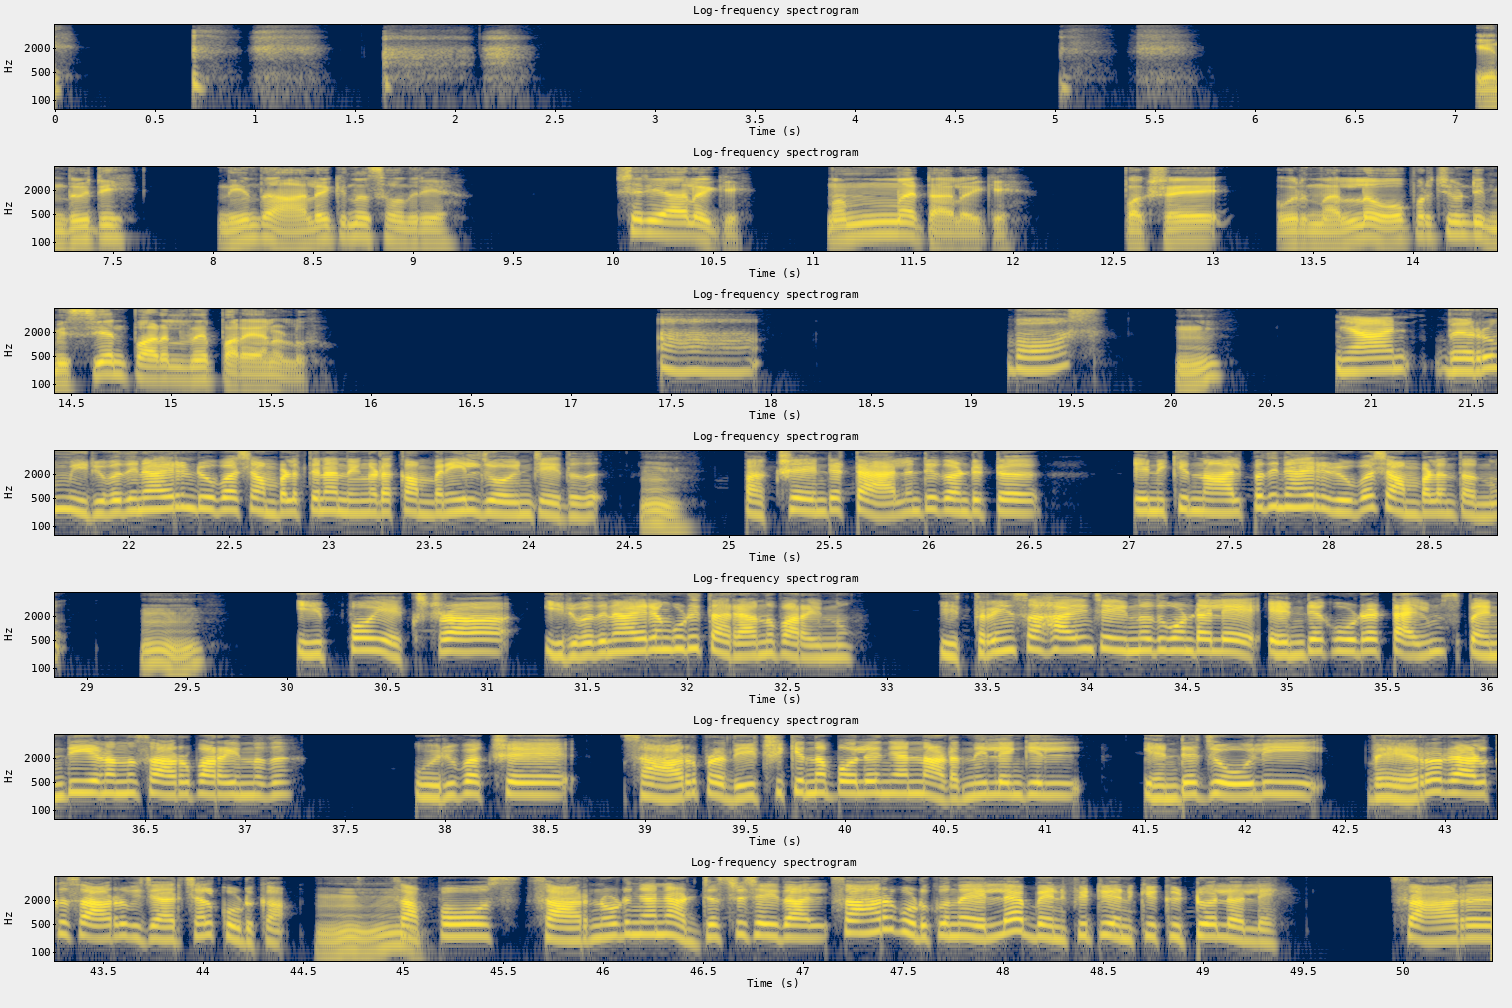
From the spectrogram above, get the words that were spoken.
എന്തു പറ്റി? നീ എന്താ ആലോചിക്കുന്നത് സൗന്ദര്യ? ശരി ആലോചിക്കേ. നന്നായിട്ട് ആലോചിക്കേ. പക്ഷേ ഒരു നല്ല ഓപ്പർച്യൂണിറ്റി മിസ് ചെയ്യാൻ പാടില്ലെന്നേ പറയാനുള്ളൂ. ആ, ബോസ്? ഉം? ഞാൻ വെറും ഇരുപതിനായിരം രൂപ ശമ്പളത്തിനാ നിങ്ങളുടെ കമ്പനിയിൽ ജോയിൻ ചെയ്തത്. ഉം. പക്ഷെ എന്റെ ടാലന്റ് കണ്ടിട്ട് എനിക്ക് നാൽപ്പതിനായിരം രൂപ ശമ്പളം തന്നു. ഉം. ഇപ്പോ എക്സ്ട്രാ ഇരുപതിനായിരം കൂടി തരാന്ന് പറയുന്നു. ഇത്രയും സഹായം ചെയ്യുന്നതുകൊണ്ടല്ലേ എന്റെ കൂടെ ടൈം സ്പെൻഡ് ചെയ്യണമെന്ന് സാറ് പറയുന്നത്? ഒരുപക്ഷേ സാറ് പ്രതീക്ഷിക്കുന്ന പോലെ ഞാൻ നടന്നില്ലെങ്കിൽ എന്റെ ജോലി വേറൊരാൾക്ക് സാറ് വിചാരിച്ചാൽ കൊടുക്കാം. സപ്പോസ് സാറിനോട് ഞാൻ അഡ്ജസ്റ്റ് ചെയ്താൽ സാറ് കൊടുക്കുന്ന എല്ലാ ബെനിഫിറ്റും എനിക്ക് കിട്ടുമല്ലോ അല്ലേ? സാറ്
